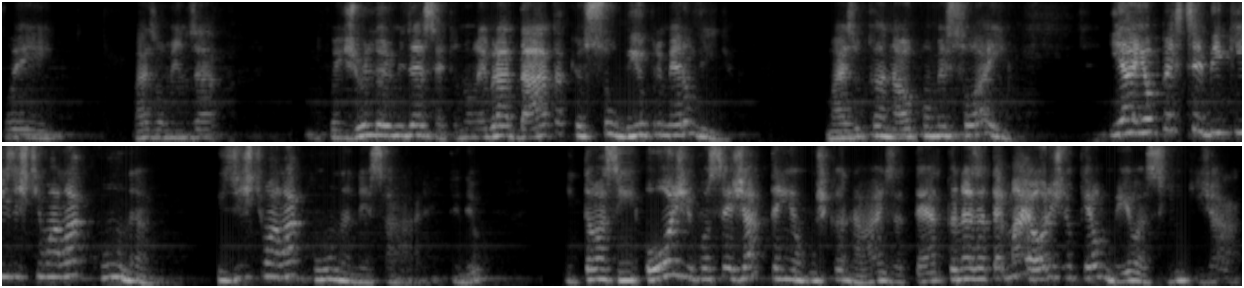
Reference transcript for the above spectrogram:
Foi mais ou menos a. Foi em julho de 2017. Eu não lembro a data que eu subi o primeiro vídeo. Mas o canal começou aí. E aí eu percebi que existia uma lacuna, existe uma lacuna nessa área, entendeu? Então, assim, hoje você já tem alguns canais, até canais até maiores do que o meu, assim, que já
